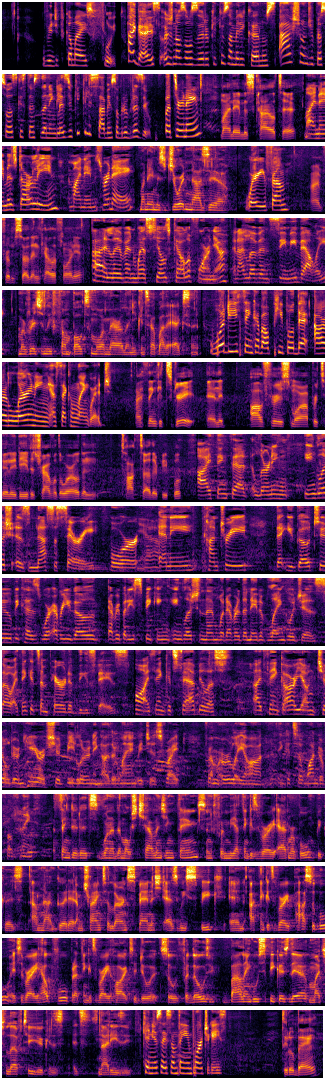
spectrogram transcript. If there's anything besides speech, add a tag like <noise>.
O vídeo fica mais fluido. Hi guys, hoje nós vamos ver o que, que os americanos acham de pessoas que estão estudando inglês e o que, que eles sabem sobre o Brasil. What's your name? My name is Kyle Tate. My name is Darlene. My name is Renee. My name is Jordan Isaiah. Where are you from? I'm from Southern California. I live in West Hills, California. And I live in Simi Valley. I'm originally from Baltimore, Maryland. You can tell by the accent. What do you think about people that are learning a second language? I think it's great and it offers more opportunity to travel the world and talk to other people. I think that learning English is necessary for Yeah. any country that you go to because wherever you go, everybody's speaking English and then whatever the native language is. So I think it's imperative these days. Oh, I think it's fabulous. I think our young children here should be learning other languages right from early on. I think it's a wonderful thing. I think that it's one of the most challenging things, and for me, I think it's very admirable because I'm not good at. I'm trying to learn Spanish as we speak, and I think it's very possible. It's very helpful, but I think it's very hard to do it. So for those bilingual speakers there, much love to you because it's, it's not easy. Can you say something in Portuguese? Tudo bem?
